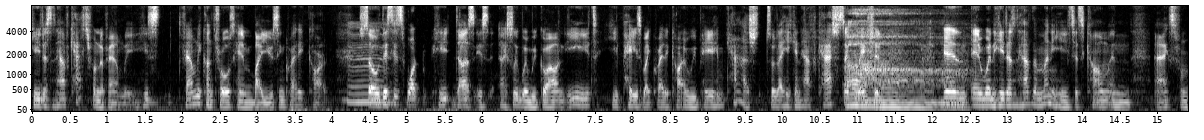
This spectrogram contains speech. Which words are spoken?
he doesn't have cash from the family his family controls him by using credit card so this is what he does is actually when we go out and eat he pays by credit card and we pay him cash so that he can have cash circulation and and when he doesn't have the money he just come and asks from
